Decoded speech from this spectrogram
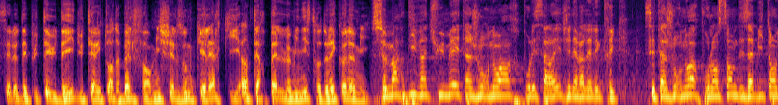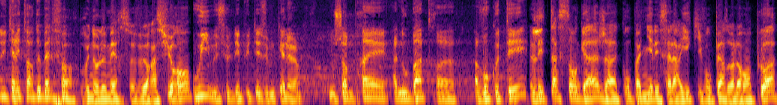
C'est le député UDI du territoire de Belfort, Michel Zumkeller, qui interpelle le ministre de l'économie. Ce mardi 28 mai est un jour noir pour les salariés de General Electric. C'est un jour noir pour l'ensemble des habitants du territoire de Belfort. Bruno Le Maire se veut rassurant. Oui, monsieur le député Zumkeller, nous sommes prêts à nous battre euh, à vos côtés. L'État s'engage à accompagner les salariés qui vont perdre leur emploi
